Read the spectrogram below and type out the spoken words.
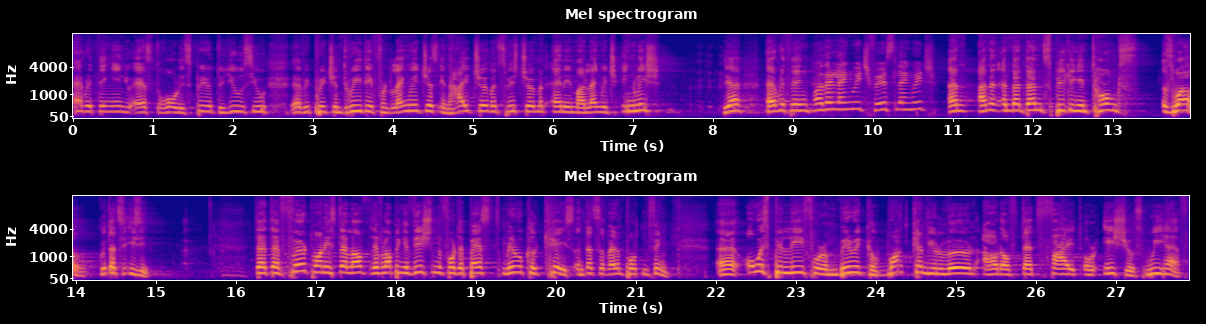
everything in, you ask the Holy Spirit to use you. Uh, we preach in three different languages in High German, Swiss German, and in my language, English. Yeah, everything. Mother language, first language. And, and, and then, then speaking in tongues as well. Good, that's easy. The, the third one is developing a vision for the best miracle case, and that's a very important thing. Uh, always believe for a miracle. What can we learn out of that fight or issues we have?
